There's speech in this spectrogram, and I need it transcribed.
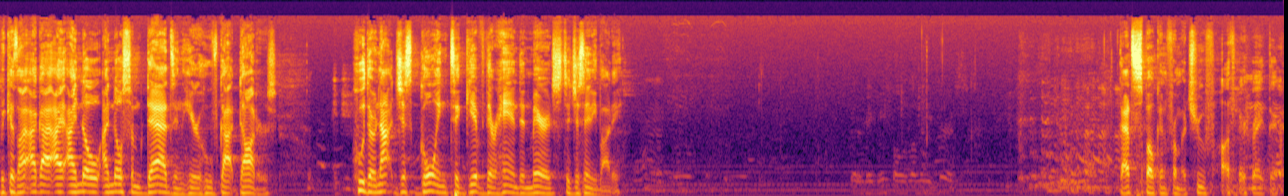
because I, I got, I, I know, I know some dads in here who've got daughters who they're not just going to give their hand in marriage to just anybody. That's spoken from a true father right there.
